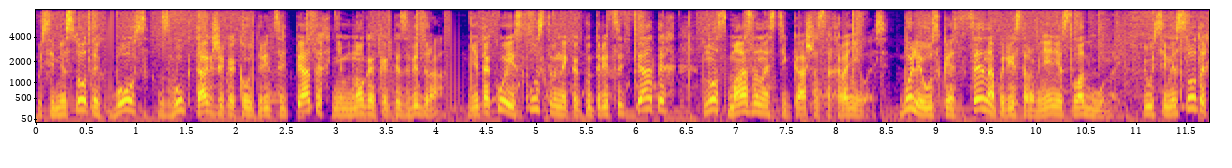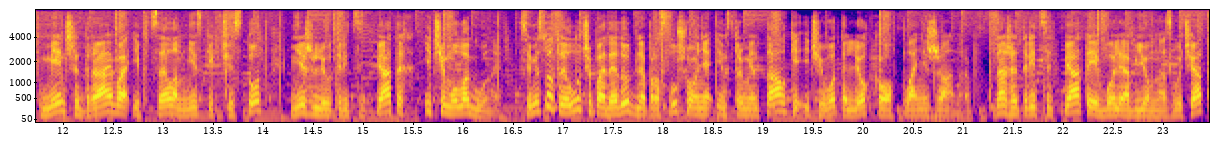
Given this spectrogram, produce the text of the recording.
У 700-х Bose звук так же, как и у 35-х, немного как из ведра. Не такой искусственный, как у 35-х, но смазанность и каша сохранилась. Более узкая сцена при сравнении с лагуной. И у 700-х меньше драйва и в целом низких частот, нежели у 35-х и чем у лагуны. 700-е лучше подойдут для прослушивания инструменталки и чего-то легкого в плане жанров. Даже 35-е более объемно звучат,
